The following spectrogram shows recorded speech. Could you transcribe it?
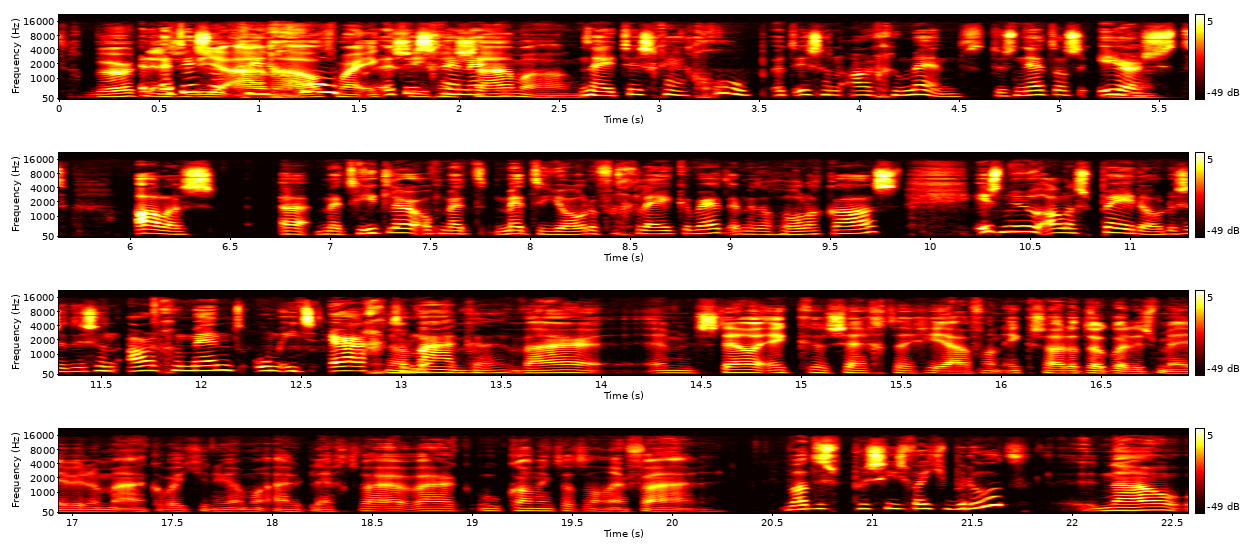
gebeurtenissen die je aanhaalt, maar ik Het zie geen, geen- samenhang. Nee, het is geen groep. Het is een argument. Dus net als eerst alles eh, met Hitler of met, met de Joden vergeleken werd en met de Holocaust, is nu alles pedo. Dus het is een argument om iets erg te Nou, maken. Waar, em, stel ik eh, zeg tegen jou van ik zou dat ook wel eens mee willen maken, wat je nu allemaal uitlegt. Waar, waar, hoe kan ik dat dan ervaren? Wat is precies wat je bedoelt? Eh, Nou,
